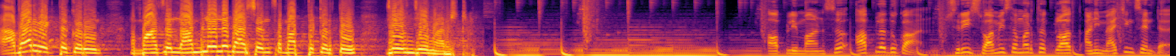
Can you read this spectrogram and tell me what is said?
आभार व्यक्त करून माझं लांबलेलं भाषण समाप्त करतो. जय जय महाराष्ट्र. आपली माणसं आपलं दुकान. श्री स्वामी समर्थ क्लॉथ आणि मॅचिंग सेंटर.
